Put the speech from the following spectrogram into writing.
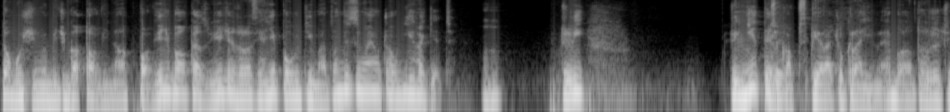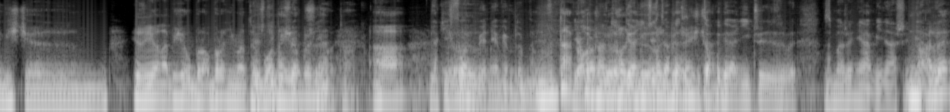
to musimy być gotowi na odpowiedź, bo okazuje się, że Rosjanie po ultimatum wysyłają czołgi i rakiety. Czyli, czyli nie tylko wspierać Ukrainę, bo to rzeczywiście, jeżeli ona by się obroniła, to by Jeśli było by się obroniła, tak. A W jakiejś formie, nie wiem. To, w- tak, ja uważam, że to choćby- graniczy, choćby trochę, trochę graniczy z, z marzeniami naszymi. No ale,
